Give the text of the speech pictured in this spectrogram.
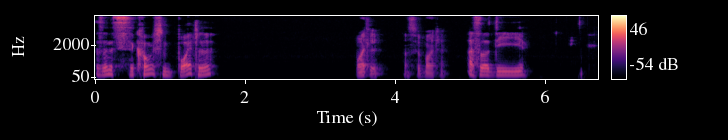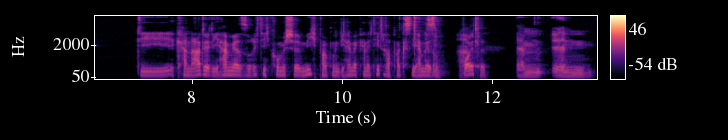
Sind es diese komischen Beutel? Beutel. Was für Beutel? Also, die. Die Kanadier, die haben ja so richtig komische Milchpackungen, die haben ja keine Tetrapacks, die haben ja so, so ah. Beutel. Ähm, ähm,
